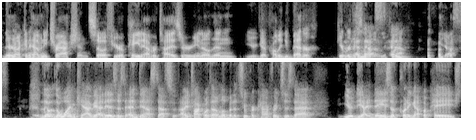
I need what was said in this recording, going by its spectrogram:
they're not going to have any traction. So if you're a paid advertiser you know then you're going to probably do better. Get rid of and some of that's riffraff. and yes. The, the one caveat is is and yes that's i talk about that a little bit at super conference is that you're, the days of putting up a page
